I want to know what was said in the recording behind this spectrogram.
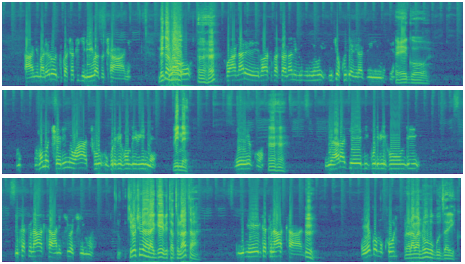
hanyuma rero tugaca tugira ibibazo cyane mbega nkaho twanareba tugasanga ibyo kurya birazinze yego nk'umuceri ni wacu ugura ibihumbi bine bine yego ibiharage bigura ibihumbi bitatu n'atanu ikiro kimwe ikiro cy'ibiharage bitatu n'atanu bitatu n'atanu mm. yego mukuru uraraba ntuhuguze ariko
